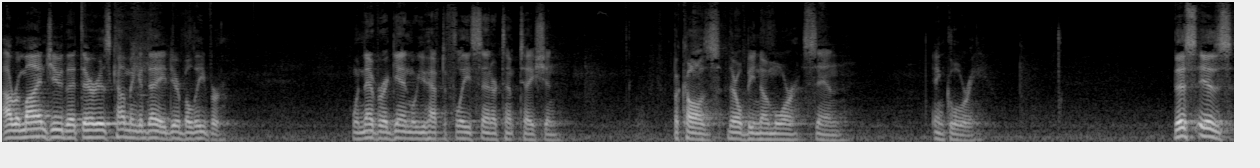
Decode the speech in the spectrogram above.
I remind you that there is coming a day, dear believer, when never again will you have to flee sin or temptation because there will be no more sin in glory. This is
